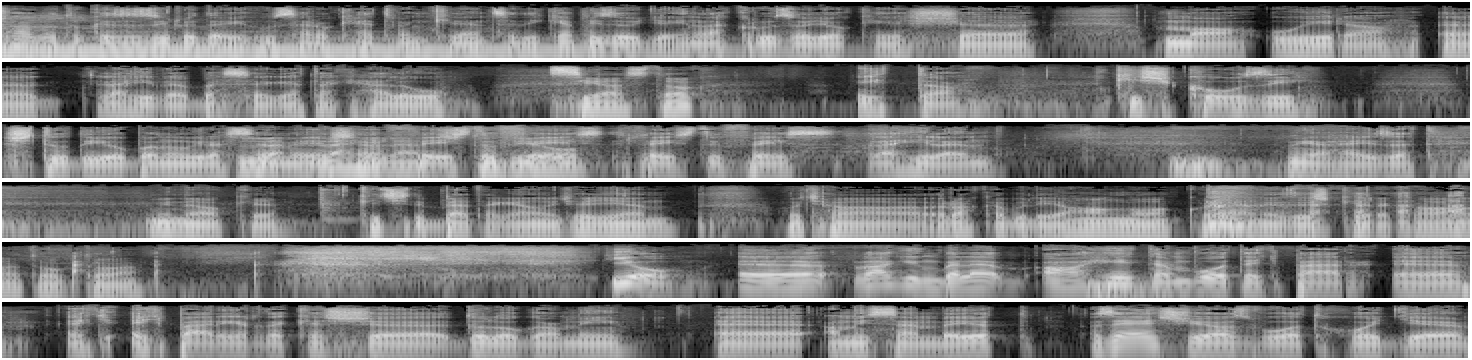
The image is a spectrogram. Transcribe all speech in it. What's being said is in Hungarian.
Kedves hallgatók, ez az Ürödei Huszárok 79. epizódja, én Lakruz vagyok, és uh, ma újra uh, lehívve beszélgetek. Hello! Sziasztok! Itt a kis kózi stúdióban újra személyesen Le, face, to face, face to face Lehilend. Mi a helyzet? Minden oké. Okay. Kicsit betegen, úgyhogy ilyen, hogyha rakabili a hangom, akkor elnézést kérek a hallgatóktól. Jó, vágjunk bele. A héten volt egy pár, egy, egy pár érdekes dolog, ami, ami szembe jött. Az első az volt, hogy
